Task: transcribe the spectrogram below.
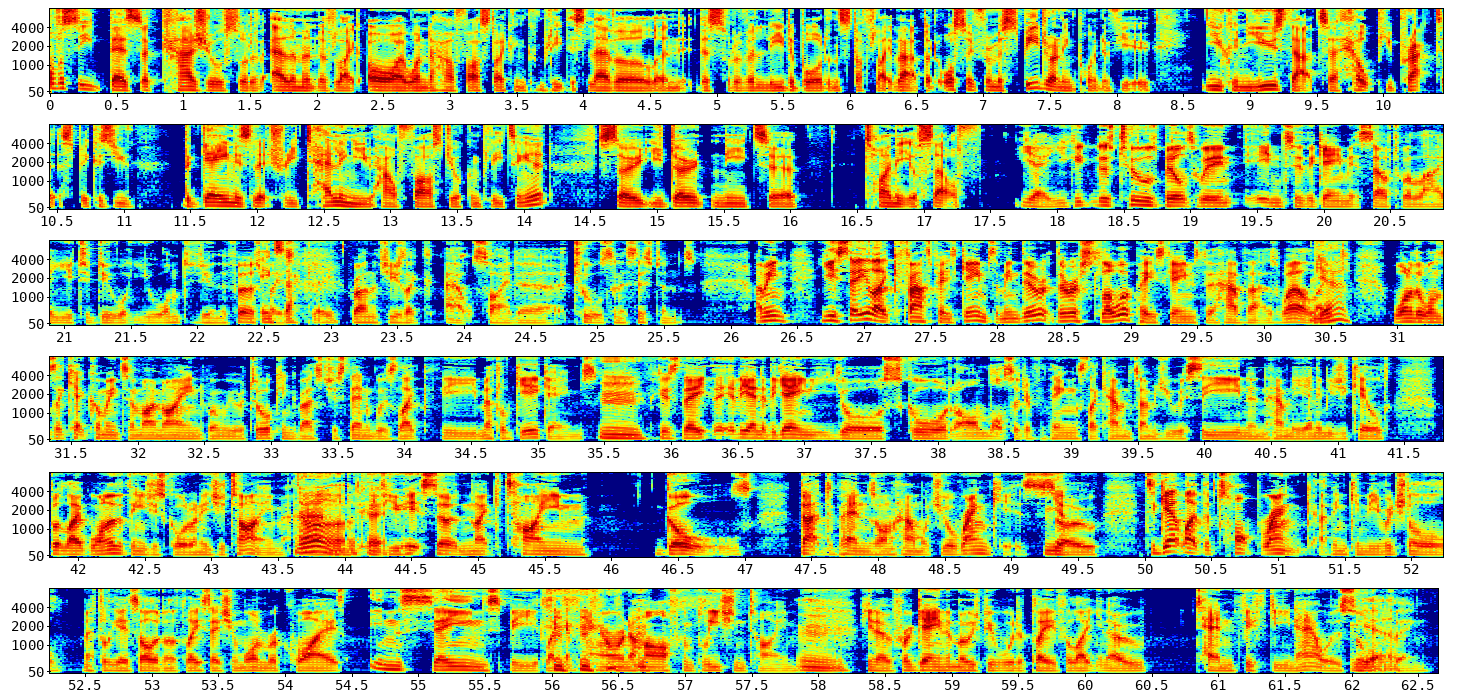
obviously there's a casual sort of element of like, oh, I wonder how fast I can complete this level. And there's sort of a leaderboard and stuff like that. But also from a speedrunning point of view, you can use that to help you practice because you the game is literally telling you how fast you're completing it. So you don't need to time it yourself. Yeah, you could, there's tools built within into the game itself to allow you to do what you want to do in the first place, Exactly. rather than to use like outside uh, tools and assistance. I mean, you say like fast-paced games. I mean, there there are slower-paced games that have that as well. Like Yeah. one of the ones that kept coming to my mind when we were talking about it just then was like the Metal Gear games, Hmm. because they at the end of the game you're scored on lots of different things, like how many times you were seen and how many enemies you killed. But like one of the things you scored on is your time, and Oh, okay. if you hit certain like time goals that depends on how much your rank is so to get like the top rank i think in the original metal gear solid on the playstation 1 requires insane speed like an hour and a half completion time Mm. you know for a game that most people would have played for like you know 10 15 hours sort Yeah. of thing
